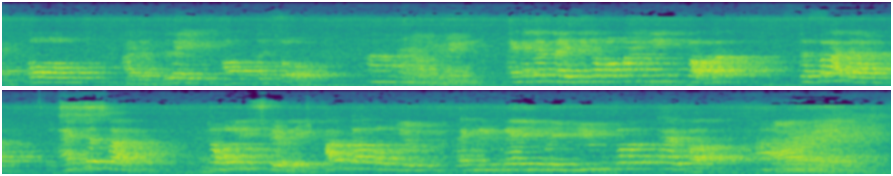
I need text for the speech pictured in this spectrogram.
and Paul by the blade of the sword. Amen. And may the blessing of Almighty God, the Father, and the Son, and the Holy Spirit come down on you and remain with you forever. Amen.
